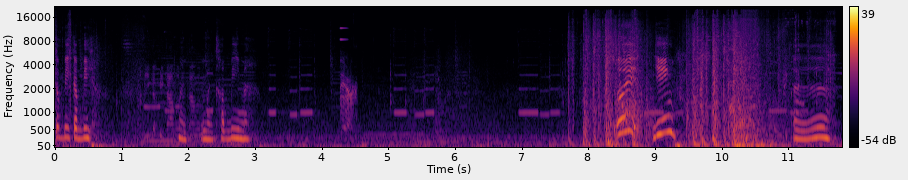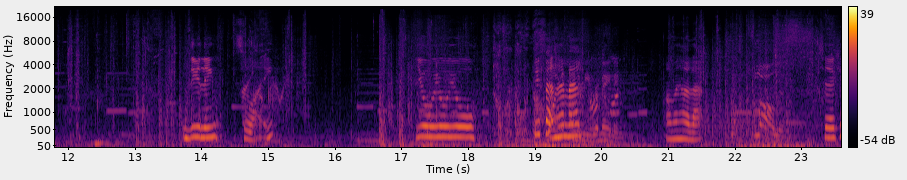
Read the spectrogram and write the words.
กระบี่กระบี่เหมือนเหมือนคับบี้ไหมเอ้ย ยิง เออ ดีลิงก์สวยยูยูยู Cover going พี่ out. แฟดให้ไหม Enemy remaining. เอาไม่ทันละ Flawless. เชเค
